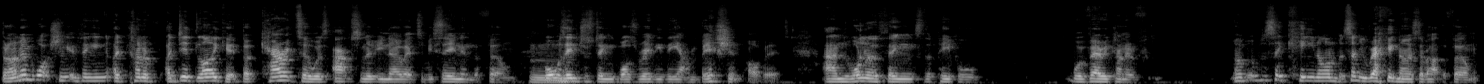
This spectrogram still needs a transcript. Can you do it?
but I remember watching it and thinking I kind of I did like it, but character was absolutely nowhere to be seen in the film. What was Mm, interesting was really the ambition of it, and one of the things that people were very kind of I would say keen on, but certainly recognised about the film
